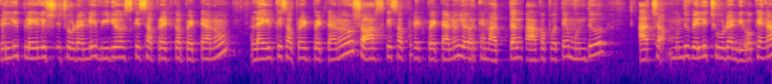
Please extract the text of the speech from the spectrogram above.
వెళ్ళి ప్లేలిస్ట్ చూడండి. వీడియోస్కి సపరేట్గా పెట్టాను. లైవ్కి సపరేట్ పెట్టాను. షార్ట్స్కి సపరేట్ పెట్టాను. ఎవరికైనా అర్థం కాకపోతే ముందు ముందు వెళ్ళి చూడండి. ఓకేనా?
